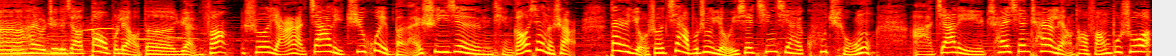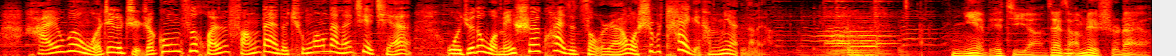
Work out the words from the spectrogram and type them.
开。嗯，还有这个叫到不了的远方，说杨儿啊，家里聚会本来是一件挺高兴的事儿，但是有时候架不住有一些亲戚还哭穷，啊，家里拆迁拆了两套房不说，还问我这个指着工资还房贷的穷光蛋来借钱，我觉得我没摔筷子走人，我是不是太给他们面子了呀？你也别急啊，在咱们这时代啊，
